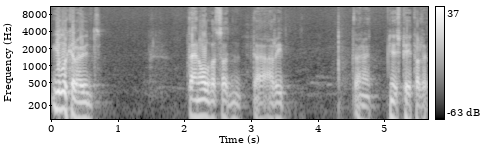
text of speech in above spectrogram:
you look around, then all of a sudden uh, I read in a newspaper that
